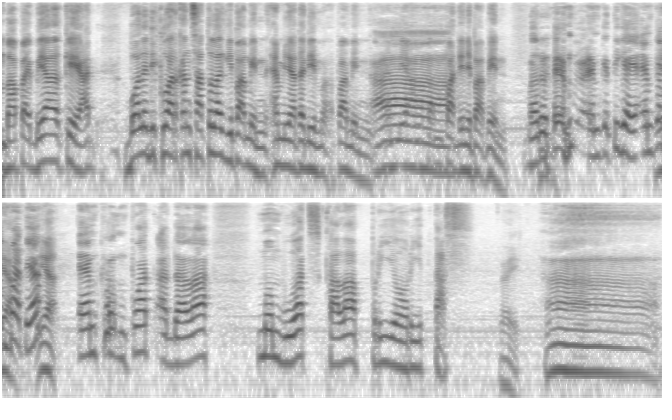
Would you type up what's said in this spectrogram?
Bapak Ibu ya. Oke. Boleh dikeluarkan satu lagi Pak Min. M-nya tadi Pak Min. M yang Ah. keempat ini Pak Min. Baru M, M ketiga ya, M keempat ya. iya. M keempat adalah membuat skala prioritas. Baik. Ah,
